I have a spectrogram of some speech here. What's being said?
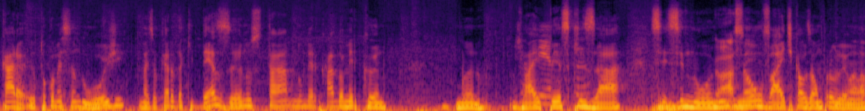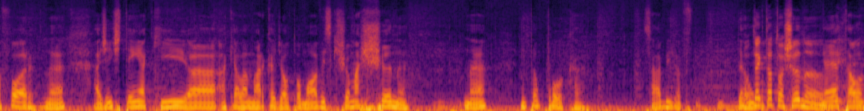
Cara, eu tô começando hoje, mas eu quero daqui 10 anos estar no mercado americano. Mano, Já vai pensa. pesquisar se esse nome Ah, sim, não sim. vai te causar um problema lá fora, né? A gente tem aqui a- aquela marca de automóveis que chama Xana, né? Então, pô, cara, sabe? Quanto um- é que tá tu achando? é, tal,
